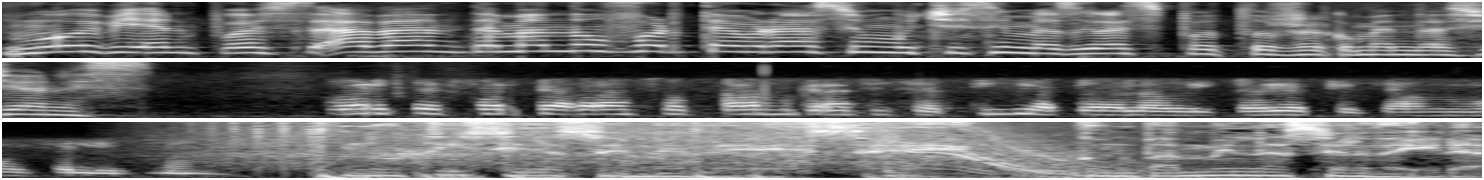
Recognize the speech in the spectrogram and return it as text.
Muy bien, pues Adán, te mando un fuerte abrazo y muchísimas gracias por tus recomendaciones. Fuerte, fuerte abrazo, Pam. Gracias a ti y a todo el auditorio. Que sean muy felizmente. Noticias MBS con Pamela Cerdeira.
